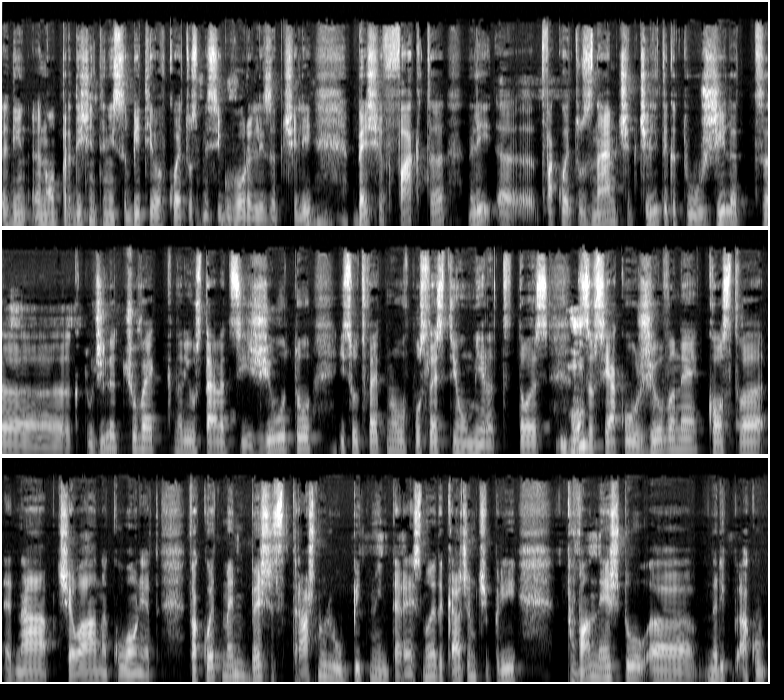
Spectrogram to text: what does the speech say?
един, едно от предишните ни събития, в което сме си говорили за пчели, беше факта, нали, а, това, което знаем, че пчелите като ожилят, а, като ожилят човек, нали, оставят си жилото и съответно в последствие умират. Тоест, Мгм. за всяко ожилване коства една пчела на колонията. Това, което мен беше страшно любопитно и интересно е да кажем, че при това нещо, а, нали, ако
